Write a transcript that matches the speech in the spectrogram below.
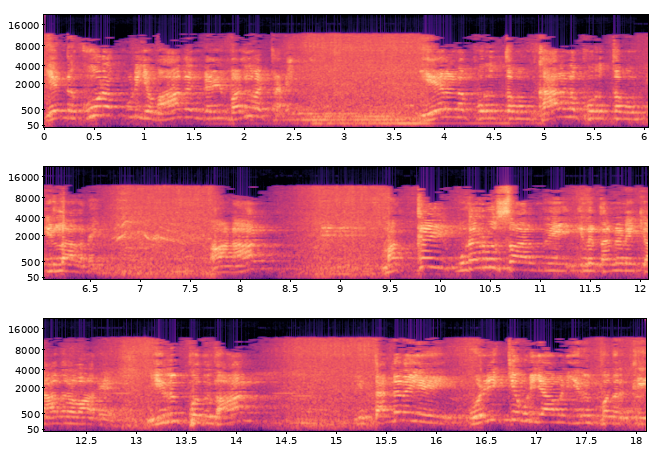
என்று கூறக்கூடிய வாதங்கள் வலுவற்றவை. ஏரண பொருத்தமும் காரண பொருத்தமும் இல்லாதவை. ஆனால் மக்கள் உணர்வு சார்ந்து இந்த தண்டனைக்கு ஆதரவாக இருப்பதுதான் இத்தண்டனையை ஒழிக்க முடியாமல் இருப்பதற்கு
